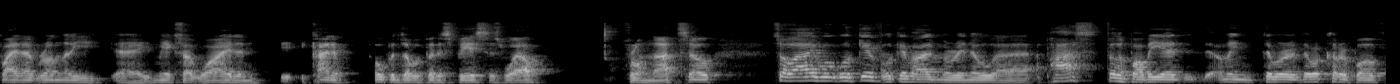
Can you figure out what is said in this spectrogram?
by that run that he, uh, he makes out wide, and it, kind of opens up a bit of space as well from that. So so I will we'll give we'll give Al Moreno uh, a pass. Phil and Bobby, uh, I mean, they were they were cut above,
